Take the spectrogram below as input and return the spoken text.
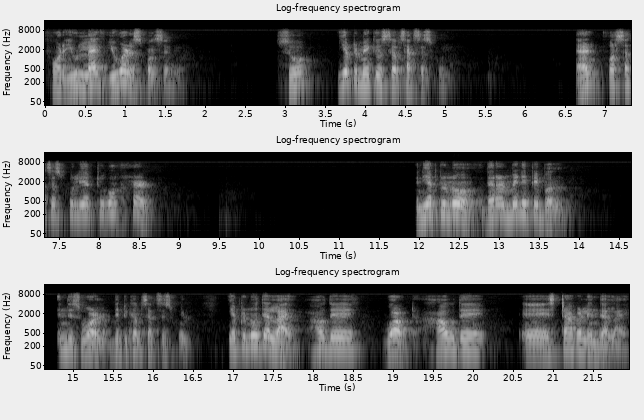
for your life you are responsible. So you have to make yourself successful. And for successful you have to work hard and you have to know there are many people in this world they become successful. You have to know their life how they worked how they uh, struggle in their life.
